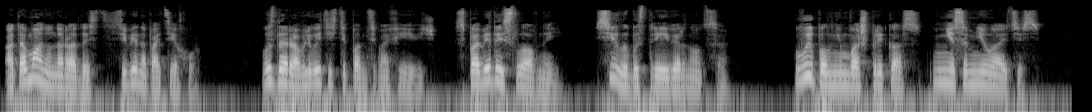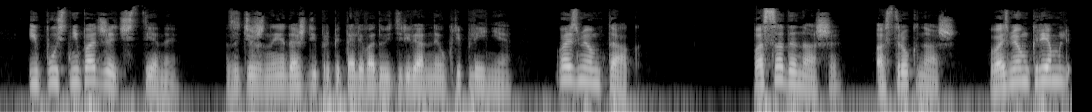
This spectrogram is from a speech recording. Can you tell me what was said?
Атаману на радость, себе на потеху. Выздоравливайте, Степан Тимофеевич. С победой славной. Силы быстрее вернутся. Выполним ваш приказ, не сомневайтесь. И пусть не поджечь стены, Затяжные дожди пропитали водой деревянные укрепления. Возьмем так. Посада наша, острог наш. Возьмем Кремль,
